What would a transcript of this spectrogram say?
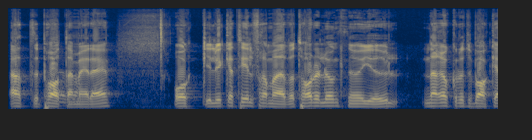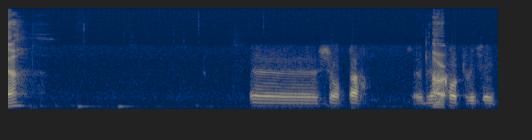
att prata med dig. Och lycka till framöver. Ta det lugnt nu i jul. När åker du tillbaka? Uh, 28. Så det blir en kort visit.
